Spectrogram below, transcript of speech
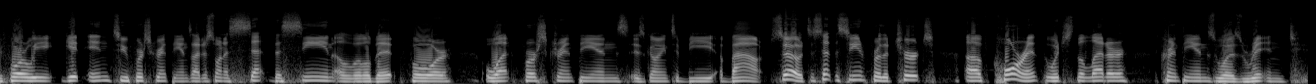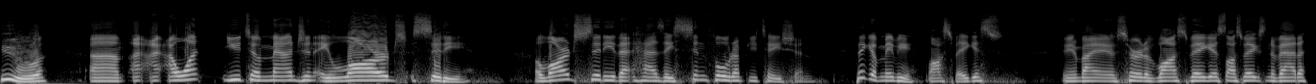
before we get into 1 Corinthians, I just want to set the scene a little bit for what 1 Corinthians is going to be about. So, to set the scene for the church of Corinth, which the letter Corinthians was written to, um, I, I want you to imagine a large city, a large city that has a sinful reputation. Think of maybe Las Vegas. Anybody has heard of Las Vegas, Las Vegas, Nevada?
